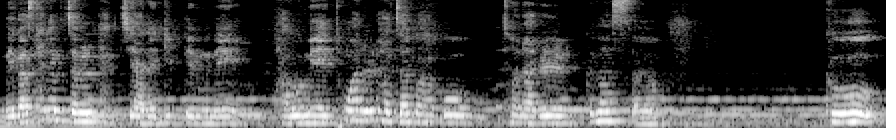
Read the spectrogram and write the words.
내가 사령장을 받지 않았기 때문에 다음에 통화를 하자고 하고 전화를 끊었어요. 그 후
